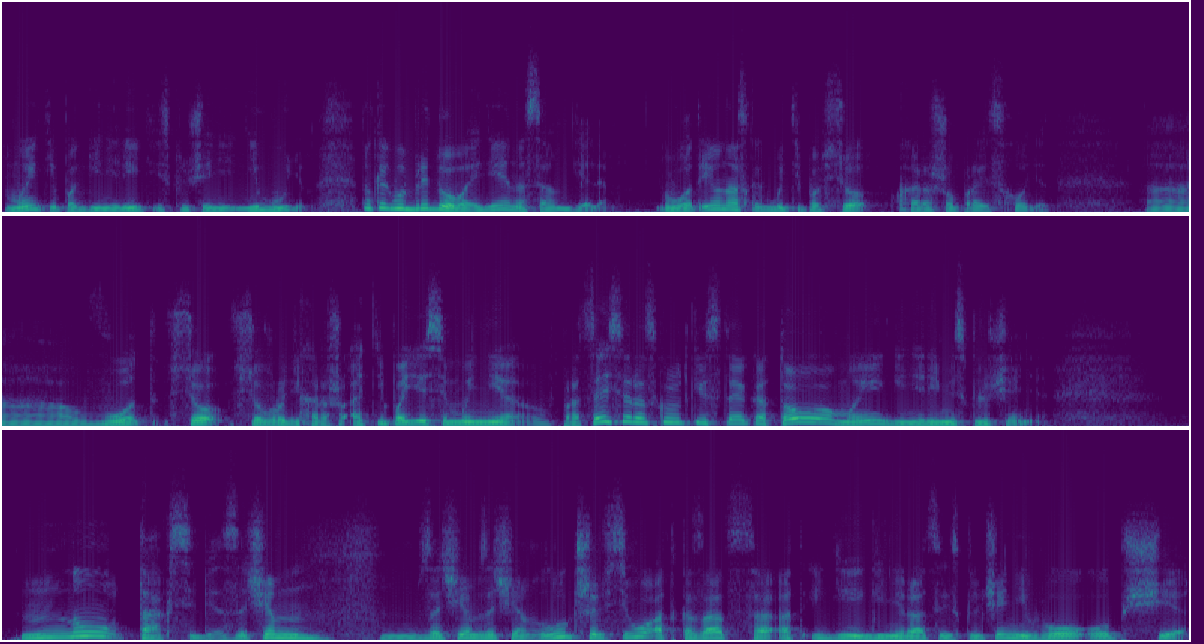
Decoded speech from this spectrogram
мы типа генерить исключение не будем. Ну, как бы бредовая идея на самом деле. Вот, и у нас как бы типа все хорошо происходит. А, вот, все, все вроде хорошо. А типа если мы не в процессе раскрутки стека, то мы генерим исключение. Ну, так себе. Зачем, зачем, зачем? Лучше всего отказаться от идеи генерации исключений вообще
